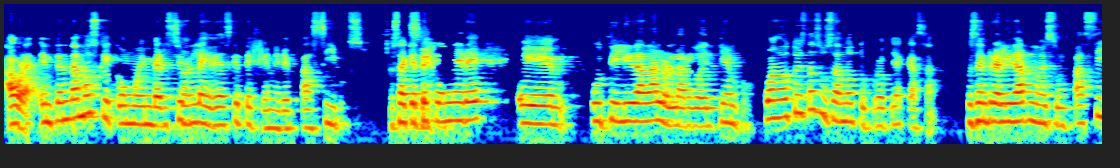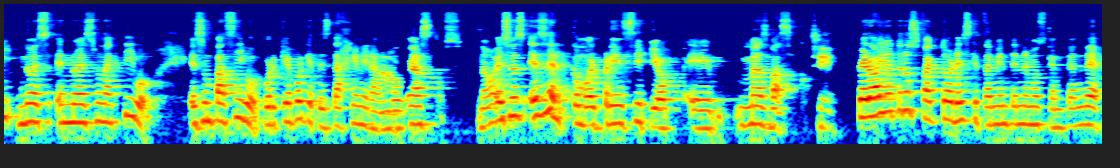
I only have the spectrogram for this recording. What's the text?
Ahora, entendamos que como inversión la idea es que te genere pasivos. O sea, que te genere eh, utilidad a lo largo del tiempo. Cuando tú estás usando tu propia casa, pues en realidad no es un pasivo, no es, no es un activo, es un pasivo. ¿Por qué? Porque te está generando gastos, ¿no? Eso es, es el, como el principio eh, más básico. Sí. Pero hay otros factores que también tenemos que entender.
